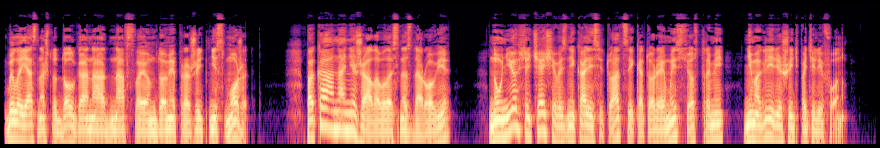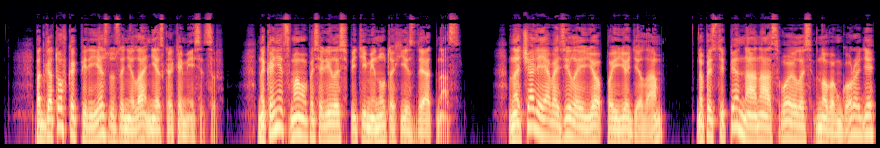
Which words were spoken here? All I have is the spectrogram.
Было ясно, что долго она одна в своем доме прожить не сможет. Пока она не жаловалась на здоровье, но у нее все чаще возникали ситуации, которые мы с сестрами не могли решить по телефону. Подготовка к переезду заняла несколько месяцев. Наконец мама поселилась в пяти минутах езды от нас. Вначале я возила ее по ее делам, но постепенно она освоилась в новом городе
